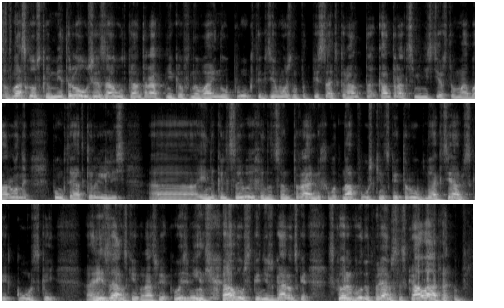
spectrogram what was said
В московском метро уже зовут контрактников на войну пункты, где можно подписать контракт с Министерством обороны. Пункты открылись э, и на кольцевых, и на центральных, вот на Пушкинской, Трубной, Октябрьской, Курской, Рязанский проспект, Кузьминки, Калужская, Нижегородская, скоро будут прямо с эскалатором.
